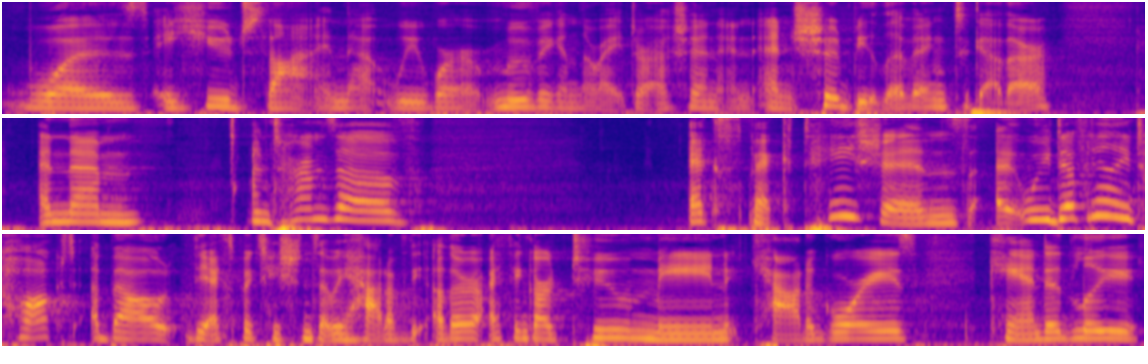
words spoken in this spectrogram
was a huge sign that we were moving in the right direction and, and should be living together and then in terms of expectations, uh, we definitely talked about the expectations that we had of the other. I think our two main categories, candidly,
